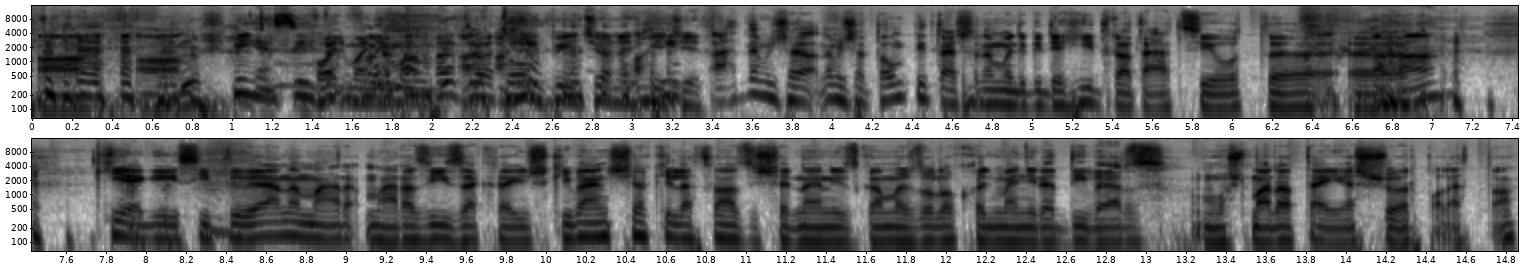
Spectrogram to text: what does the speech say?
a, a Milyen szinten hogy mondjam, a, a, a, tompítson egy a, kicsit. hát nem is a, nem is a tompítás, hanem mondjuk ugye a hidratációt ö, ö. Kiegészítően már, már az ízekre is kíváncsiak, illetve az is egy nagyon izgalmas dolog, hogy mennyire divers most már a teljes sörpaletta.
